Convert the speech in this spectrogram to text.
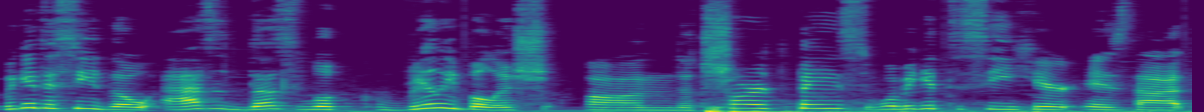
We get to see though, as it does look really bullish on the chart base, what we get to see here is that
